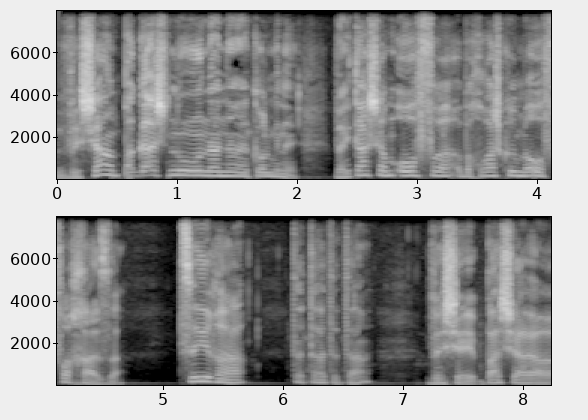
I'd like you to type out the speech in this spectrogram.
ושם פגשנו כל מיני. והייתה שם עופרה, הבחורה שקוראים לה עופרה חזה. צעירה, טה טה טה טה, ושפשה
